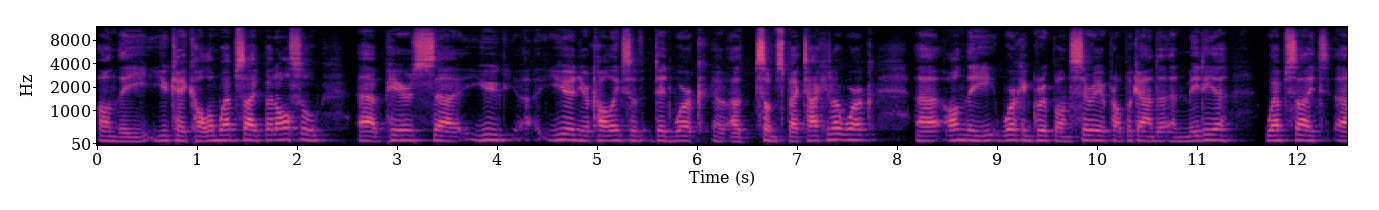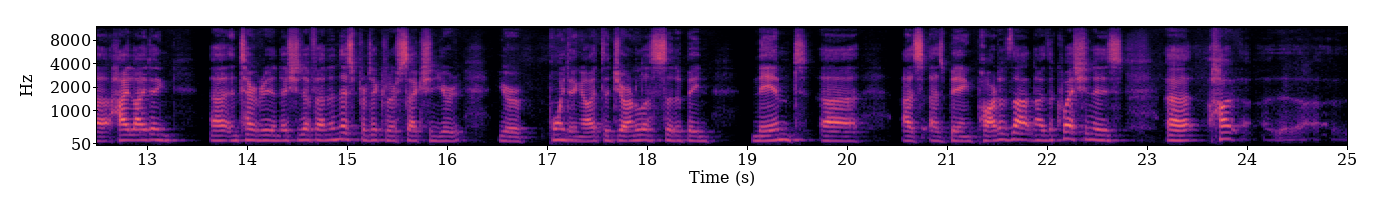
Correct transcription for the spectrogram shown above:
on the UK Column website. But also, uh, Piers, uh, you you and your colleagues have, did work some spectacular work on the working group on Syria propaganda and media website highlighting Integrity Initiative. And in this particular section, you're you're pointing out the journalists that have been named uh, as, as being part of that. Now, the question is, uh, how uh,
